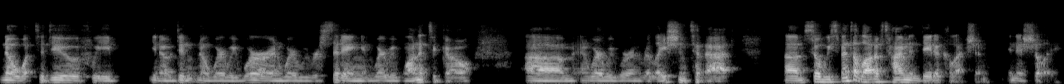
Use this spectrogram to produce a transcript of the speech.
know what to do if we, you know, didn't know where we were and where we were sitting and where we wanted to go, um, and where we were in relation to that. Um, so we spent a lot of time in data collection initially,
